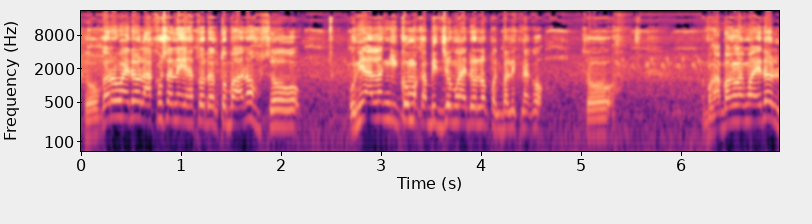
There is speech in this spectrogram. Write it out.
So karon mga idol, ako sa ihatod ang tuba no. So unya lang gi ko makabidyo mga idol no pagbalik nako. So abang-abang lang mga idol.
